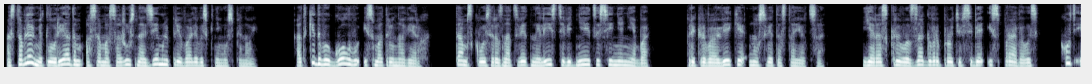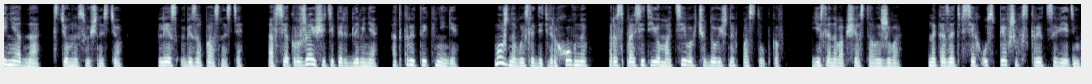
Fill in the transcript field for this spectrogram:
Оставляю метлу рядом, а сама сажусь на землю, приваливаясь к нему спиной. Откидываю голову и смотрю наверх. Там сквозь разноцветные листья виднеется синее небо. Прикрываю веки, но свет остается. Я раскрыла заговор против себя и справилась, хоть и не одна, с темной сущностью. Лес в безопасности, а все окружающие теперь для меня — открытые книги. Можно выследить Верховную, расспросить ее о мотивах чудовищных поступков, если она вообще осталась жива, наказать всех успевших скрыться ведьм,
